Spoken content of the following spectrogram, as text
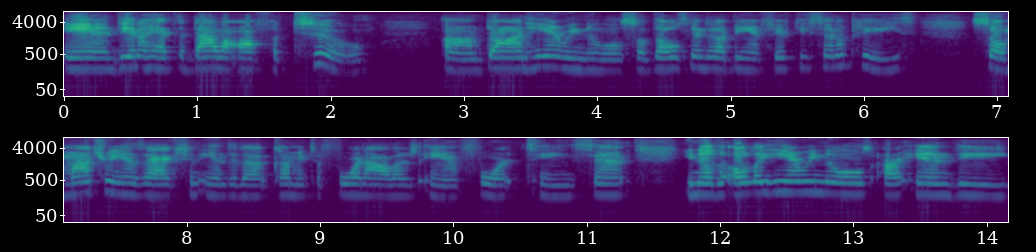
And then I had the dollar off for two um, Dawn hair renewal, so those ended up being 50 cent a piece. So my transaction ended up coming to $4.14. You know, the Olay hair renewals are in the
